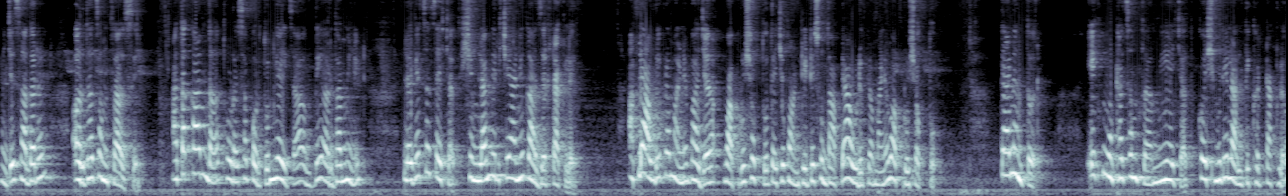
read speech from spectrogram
म्हणजे साधारण अर्धा चमचा असेल. आता कांदा थोडासा परतून घ्यायचा अगदी अर्धा मिनिट लगेचच याच्यात शिमला मिरची आणि गाजर टाकले आपल्या आवडीप्रमाणे भाज्या वापरू शकतो त्याची क्वांटिटीसुद्धा आपल्या आवडीप्रमाणे वापरू शकतो. त्यानंतर एक मोठा चमचा मी याच्यात कश्मीरी लाल तिखट टाकलं.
